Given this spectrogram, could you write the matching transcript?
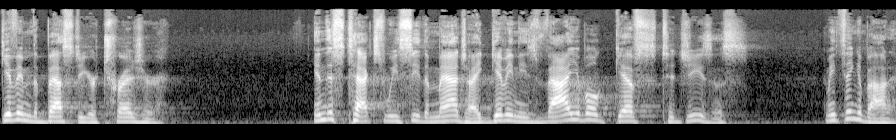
give him the best of your treasure. In this text, we see the Magi giving these valuable gifts to Jesus. I mean, think about it.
